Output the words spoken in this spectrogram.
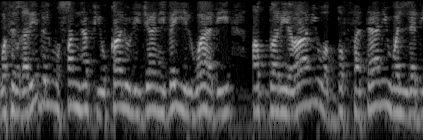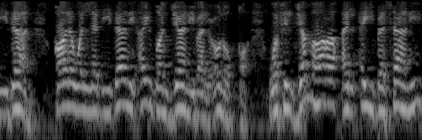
وفي الغريب المصنف يقال لجانبي الوادي الضريران والضفتان واللديدان قال واللديدان أيضا جانب العنق وفي الجمهر الأيبسان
